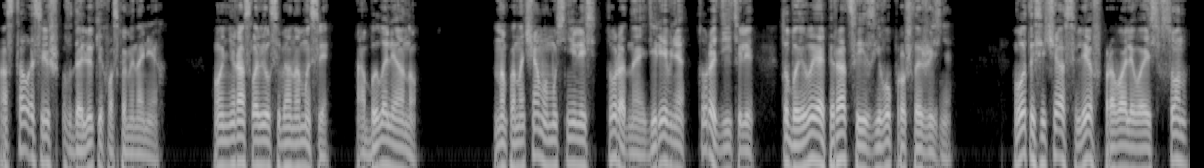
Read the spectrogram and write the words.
осталась лишь в далеких воспоминаниях. Он не раз ловил себя на мысли, а было ли оно? Но по ночам ему снились то родная деревня, то родители, то боевые операции из его прошлой жизни. Вот и сейчас Лев, проваливаясь в сон,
